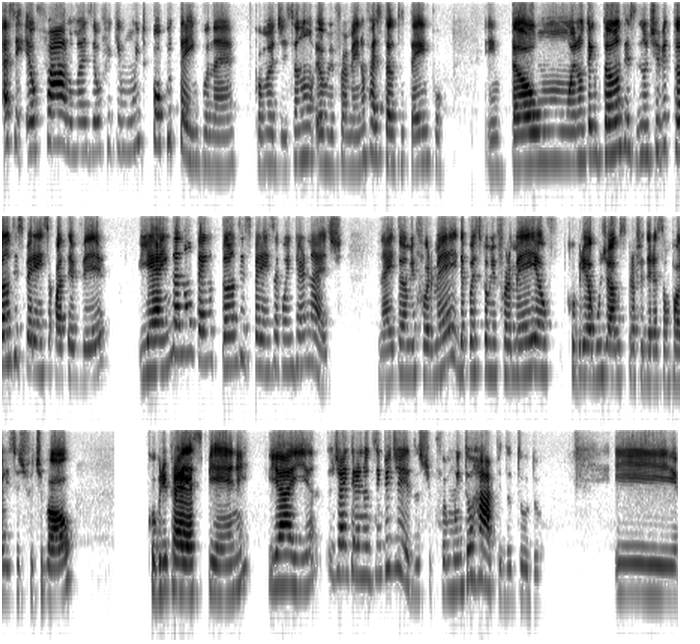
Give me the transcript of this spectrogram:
Assim, eu falo, mas eu fiquei muito pouco tempo, né? Como eu disse, eu, não, eu me formei não faz tanto tempo. Então, eu não tenho tanta, não tive tanta experiência com a TV e ainda não tenho tanta experiência com a internet. Né? Então, eu me formei, depois que eu me formei, eu cobri alguns jogos para a Federação Paulista de Futebol, cobri para a ESPN, e aí já entrei no Desimpedidos. Tipo, foi muito rápido tudo. E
